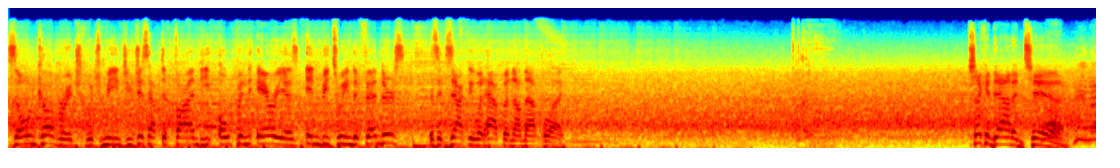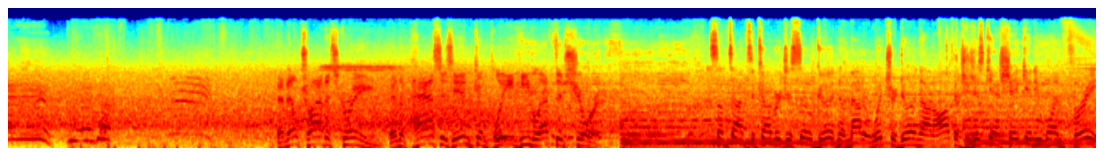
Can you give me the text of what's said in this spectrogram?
Zone coverage, which means you just have to find the open areas in between defenders, is exactly what happened on that play. Second down and 10. And they'll try the screen. And the pass is incomplete. He left it short. Sometimes the coverage is so good, no matter what you're doing on offense, you just can't shake anyone free.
